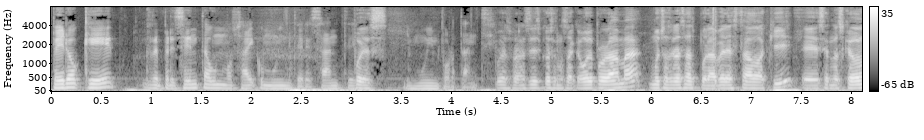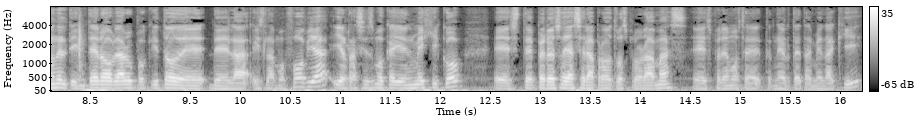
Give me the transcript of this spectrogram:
pero que representa un mosaico muy interesante Pues- y muy importante. Pues Francisco, se nos acabó el programa. Muchas gracias por haber estado aquí. Eh, se nos quedó en el tintero hablar un poquito de, de la islamofobia y el racismo que hay en México, este, pero eso ya será para otros programas. Eh, esperemos te- tenerte también aquí.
